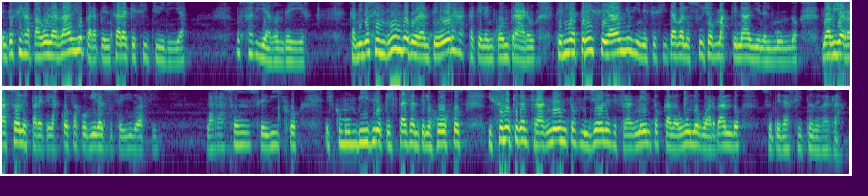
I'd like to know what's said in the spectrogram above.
entonces apagó la radio para pensar a qué sitio iría. No sabía dónde ir. Caminó sin rumbo durante horas hasta que la encontraron. Tenía trece años y necesitaba los suyos más que nadie en el mundo. No había razones para que las cosas hubieran sucedido así. La razón, se dijo, es como un vidrio que estalla ante los ojos y solo quedan fragmentos, millones de fragmentos, cada uno guardando su pedacito de verdad.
